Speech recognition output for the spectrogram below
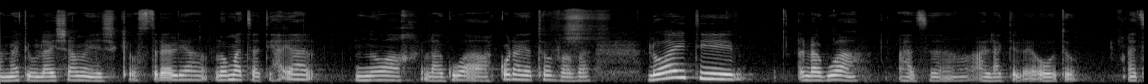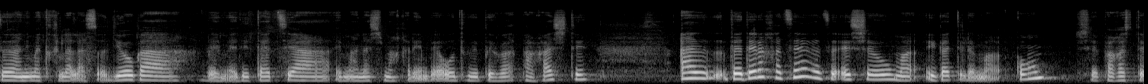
אמרתי, אולי שם יש, כי אוסטרליה לא מצאתי. היה נוח, לגוע, הכל היה טוב, אבל לא הייתי רגוע, אז uh, הלכתי להודו. אז אני מתחילה לעשות יוגה ומדיטציה עם אנשים אחרים בהודו, ופגשתי. אז בדרך הזה, אז איזשהו, הגעתי למקום שפגשתי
